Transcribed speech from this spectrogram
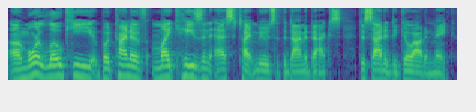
uh, more low key but kind of Mike Hazen esque type moves that the Diamondbacks decided to go out and make?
